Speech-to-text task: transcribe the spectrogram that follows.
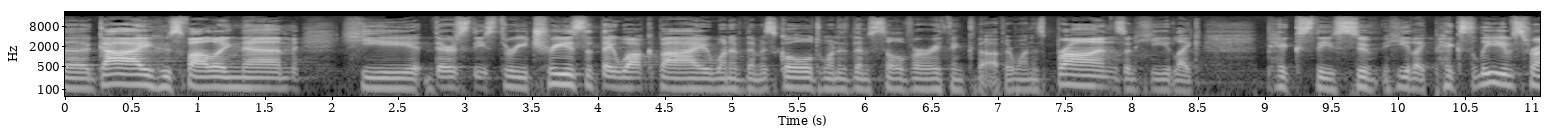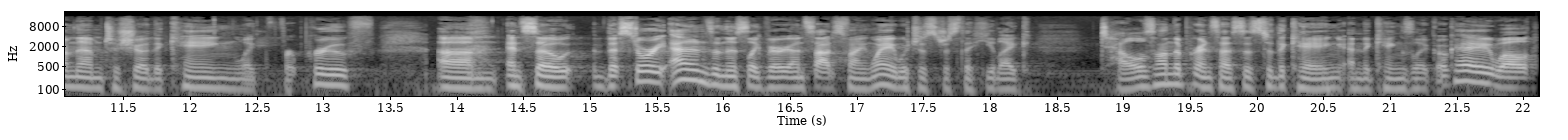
the guy who's following them. He there's these three trees that they walk by. One of them is gold, one of them silver. I think the other one is bronze, and he like picks these he like picks leaves from them to show the king like for proof. Um, and so the story ends in this like very unsatisfying way, which is just that he like tells on the princesses to the king and the king's like okay well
